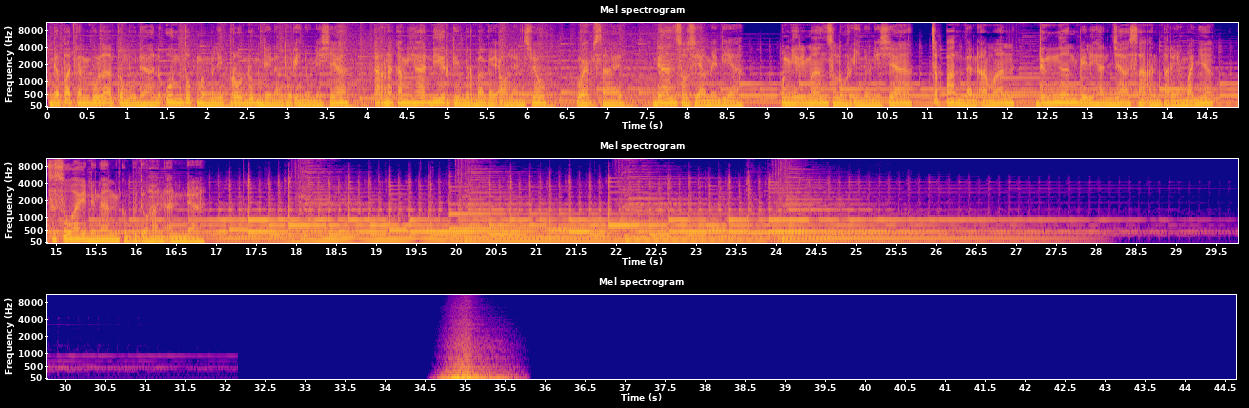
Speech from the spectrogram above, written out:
Dapatkan pula kemudahan untuk membeli produk Denatur Indonesia karena kami hadir di berbagai online shop, website, dan sosial media. Pengiriman seluruh Indonesia cepat dan aman dengan pilihan jasa antar yang banyak sesuai dengan kebutuhan Anda.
